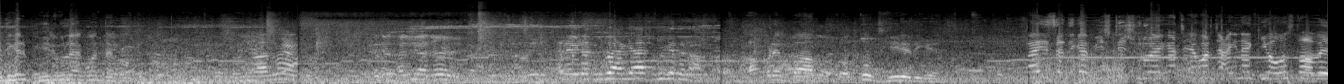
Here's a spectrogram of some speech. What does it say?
এদিকের ভিড়গুলো একবার দেখো এদিকে। বৃষ্টি শুরু হয়ে গেছে, এবার কি অবস্থা হবে।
